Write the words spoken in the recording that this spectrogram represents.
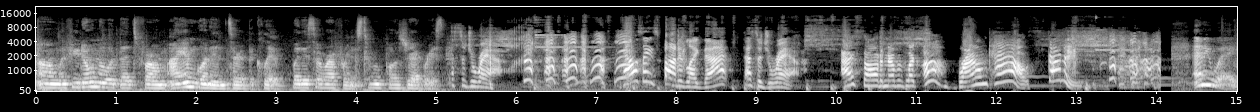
um, if you don't know what that's from, I am going to insert the clip, but it's a reference to RuPaul's Drag Race. That's a giraffe. Cows ain't spotted like that. That's a giraffe. I saw it and I was like, oh, brown cow, stunning. anyway,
